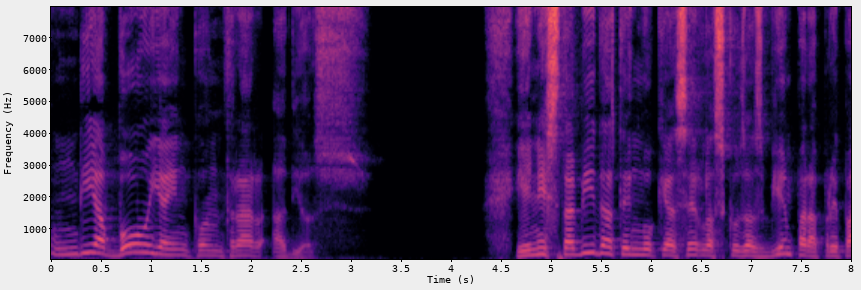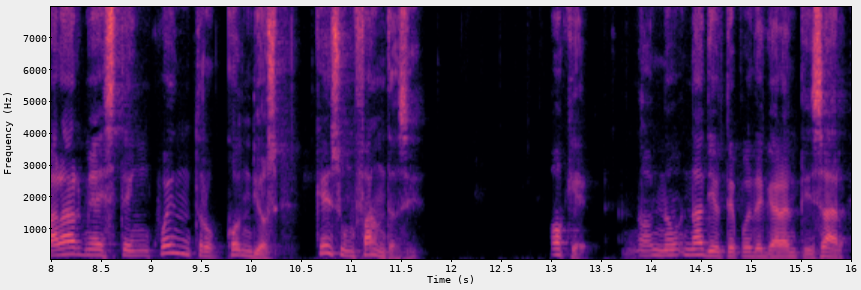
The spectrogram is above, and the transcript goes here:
un día voy a encontrar a Dios. Y en esta vida tengo que hacer las cosas bien para prepararme a este encuentro con Dios, que es un fantasy. Ok, no, no, nadie te puede garantizar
